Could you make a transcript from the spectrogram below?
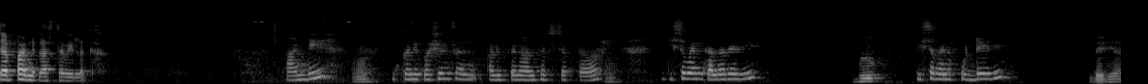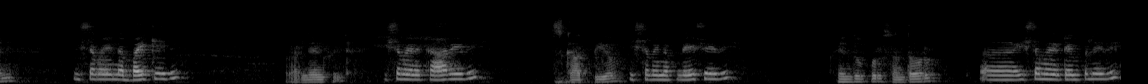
చెప్పండి కాస్త వీళ్ళకి. అండి కొన్ని క్వశ్చన్స్ అడుగుతాను ఆన్సర్స్ చెప్తావా? నీకు ఇష్టమైన కలర్ ఏది? బ్లూ ఇష్టమైన ఫుడ్ ఏది? బిర్యానీ. ఇష్టమైన బైక్ ఏది? రాయల్ ఎన్ఫీల్డ్ ఇష్టమైన కార్ ఏది? స్కార్పియో ఇష్టమైన ప్లేస్ ఏది? హిందూపూర్ సంతూరు ఇష్టమైన టెంపుల్ ఏది?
